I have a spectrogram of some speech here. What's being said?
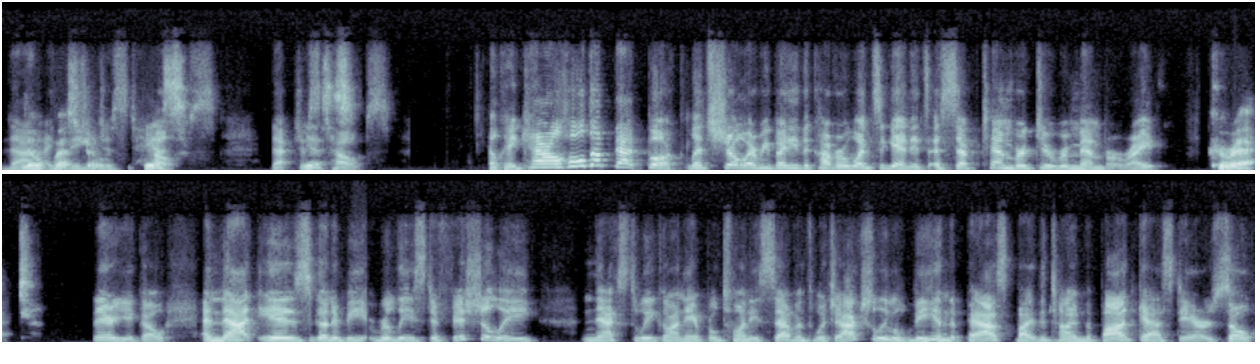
That no I question. think just helps. Yes. That just yes. helps. Okay, Carole, hold up that book. Let's show everybody the cover once again. It's a September to Remember, right? Correct. There you go. And that is going to be released officially next week on April 27th, which actually will be in the past by the time the podcast airs. So,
